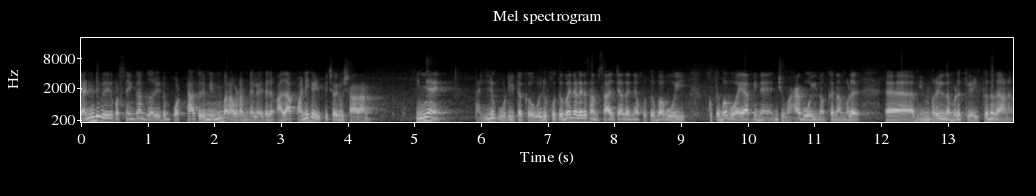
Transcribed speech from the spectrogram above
രണ്ടുപേര് പ്രസംഗിക്കാൻ കയറിയിട്ടും പൊട്ടാത്തൊരു മിമ്പർ അവിടെ ഉണ്ടല്ലോ. ഇതിൽ അത് ആ പണി കഴിപ്പിച്ചവന് ഉഷാറാണ്. ഇങ്ങനെ തല്ല് കൂടിയിട്ടൊക്കെ ഒരു ഹുതുബന്റെ ഇടയിൽ സംസാരിച്ചാൽ തന്നെ ഹുതുബ പോയി. ഹുതുബ പോയാൽ പിന്നെ ജുമഹ പോയി എന്നൊക്കെ നമ്മൾ മിമ്പറിൽ നമ്മൾ കേൾക്കുന്നതാണ്.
